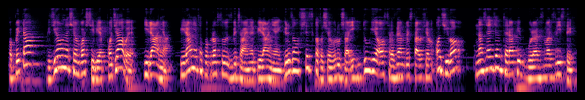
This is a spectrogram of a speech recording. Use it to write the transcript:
Kopyta? Gdzie one się właściwie podziały? Pirania. Piranie to po prostu zwyczajne piranie. Gryzą wszystko, co się rusza. Ich długie, ostre zęby stały się, o dziwo, narzędziem terapii w górach zmarzlistych.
